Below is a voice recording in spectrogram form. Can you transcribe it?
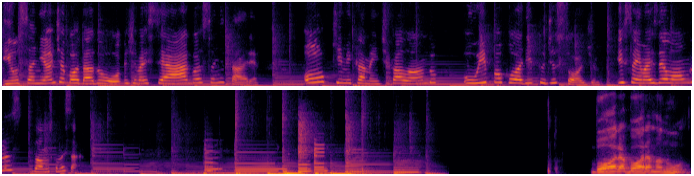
E o saneante abordado hoje vai ser a água sanitária ou, quimicamente falando, o hipoclorito de sódio. E sem mais delongas, vamos começar. Bora, bora, Manu.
